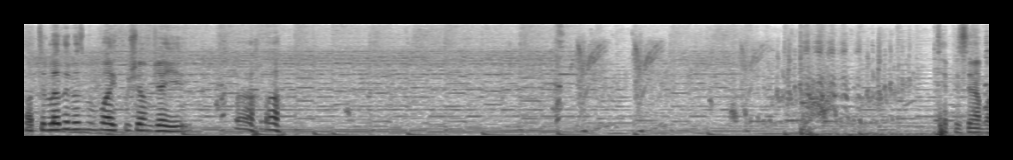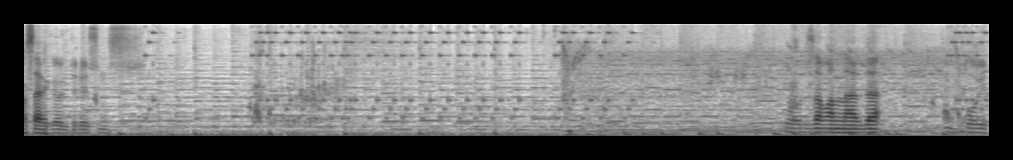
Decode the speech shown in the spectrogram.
Hatırladınız mı Baykuş amcayı? Tepesine basarak öldürüyorsunuz. Doğru zamanlarda boyut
